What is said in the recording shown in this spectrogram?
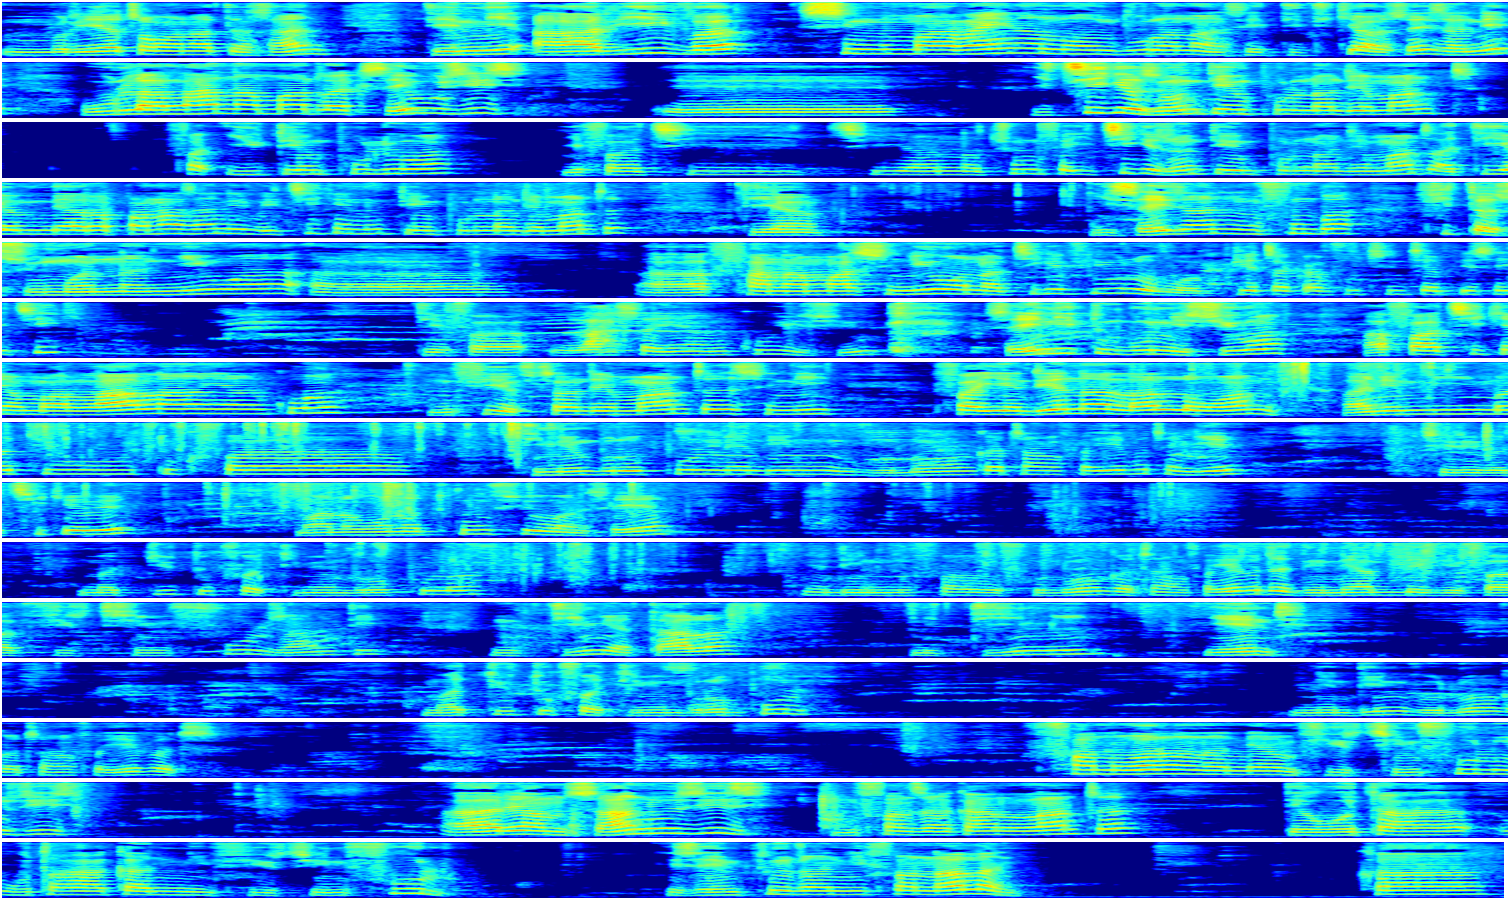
mirehatra ao anatin'izany dia ny ariva sy ny maraina no andorana an'izay ditika azo zay zany hoe ho lalàna mandrakizay ozy izy eh, itsika izao ny tempolin'andriamanitra fa io tempoly io an, efa tsy tsy anona intsony fa itsika zao ny tempolin'Andriamanitra, aty amin'ny ara-panahy zany efa itsika no tempolin'Andriamanitra, dia izay zany ny fomba fitazomana an'io an, a fanahy masina io anatintsika fa io raha vao apetraka fotsiny tsy ampiasaintsika de efa lasa ihany koa izy io, zay ny itombon'izy io an, ahafahantsika mahalala ihany koa ny fihevitr'Andriamanitra sy ny. fahendrena ary lalina ao aminy, any amin'ny Matio toko faha dimy amby roapolo ny andininy voalohany ka hatramin'ny fahefatra ange ho jerevantsika hoe manahoana tokoa ny fisehoan'izay a. Matio toko faha dimy amby roapolo ny andininy faha voalohany ka hatramin'ny fahefatra dia ny amin'ilay vehivavy virjiny folo zany ity, ny dimy adala, ny dimy hendry. Matio toko fahadimy amby roapolo ny andiny voalohany ka hatramin'ny fahefatra. Fanoharana ny amin'ny virjiny folo ozy izy. Ary amin'izany ozy izy, ny fanjakan'ny lanitra dia ho tahaka ny virjiny folo. izay mitondra ny fanalany, ka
